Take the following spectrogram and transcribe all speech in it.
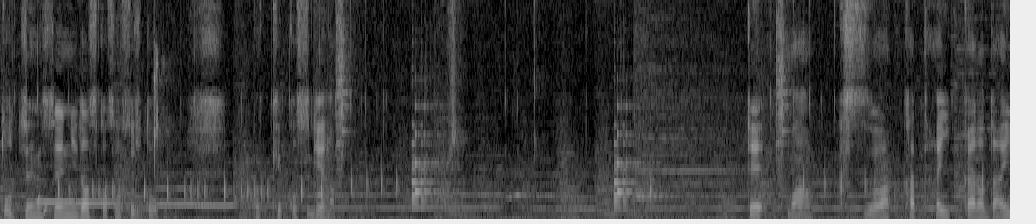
と前線に出すかそうすると。結構すげえな。でマックスは硬いから大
